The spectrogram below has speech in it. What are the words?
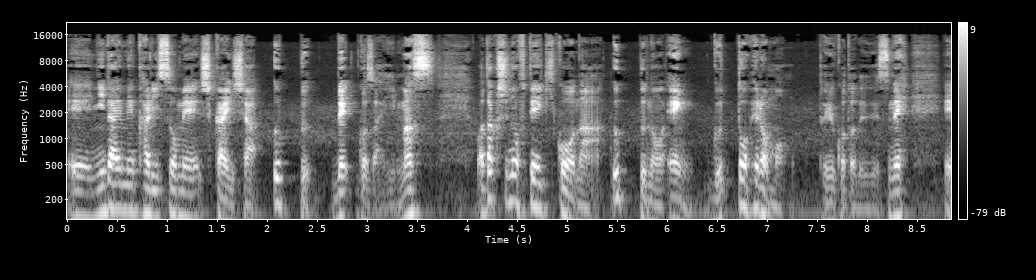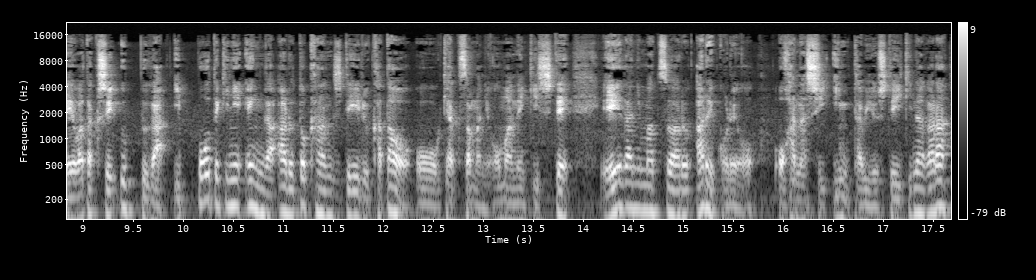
えー、2代目かりそめ司会者、ウップでございます。私の不定期コーナー、ウップの縁、グッドフェロモンということでですね、えー、私、ウップが一方的に縁があると感じている方をお客様にお招きして、映画にまつわるあれこれをお話、インタビューしていきながら、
